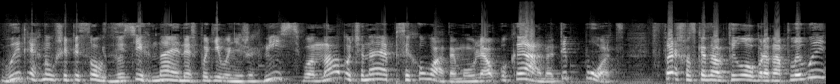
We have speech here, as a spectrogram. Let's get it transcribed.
Витряхнувши пісок з усіх найнесподіваніших місць, вона починає психувати, мовляв, океане, ти поц. Спершу сказав, ти обрана пливи,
